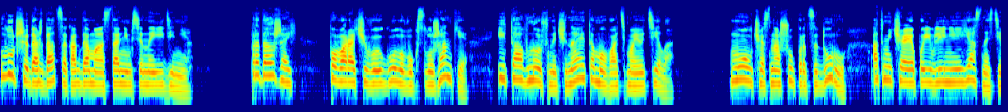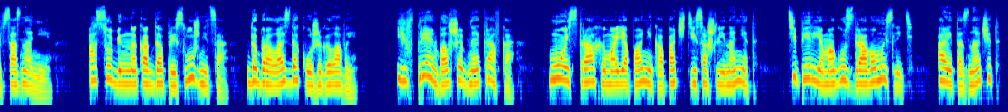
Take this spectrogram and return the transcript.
Лучше дождаться, когда мы останемся наедине. Продолжай. Поворачиваю голову к служанке, и та вновь начинает омывать мое тело. Молча сношу процедуру, отмечая появление ясности в сознании – Особенно, когда прислужница добралась до кожи головы. И впрямь волшебная травка. Мой страх и моя паника почти сошли на нет. Теперь я могу здраво мыслить, а это значит,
